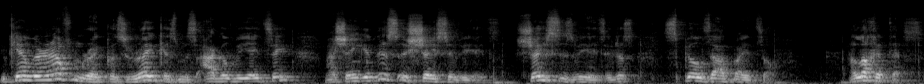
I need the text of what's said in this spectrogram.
You can't learn out from rake because rake is misagel v'yetzi. Masha'inkin this is sheis v'yetzi. Sheis is. It just spills out by itself. Halacha test.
